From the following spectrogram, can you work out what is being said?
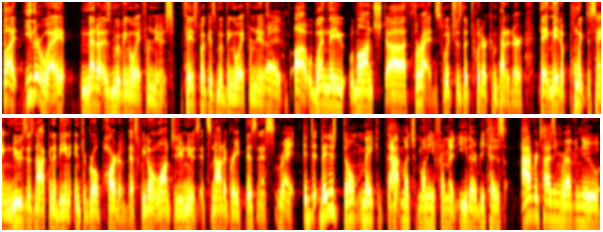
But either way, Meta is moving away from news. Facebook is moving away from news. Right. Uh, when they launched uh, Threads, which is the Twitter competitor, they made a point to saying news is not going to be an integral part of this. We don't want to do news. It's not a great business. Right. It, they just don't make that much money from it either because advertising revenue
